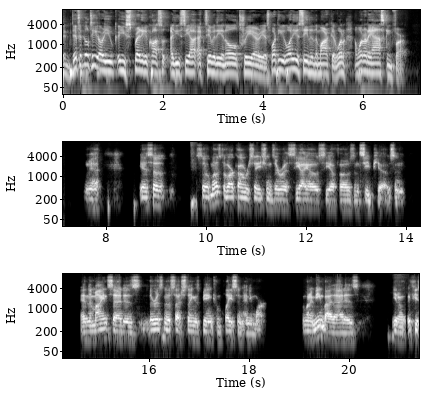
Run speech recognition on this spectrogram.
in, difficulty, or are you are you spreading across? Do you see activity in all three areas? What do you what are you seeing in the market? What and what are they asking for? Yeah, yeah. So so most of our conversations are with CIOs, CFOs, and CPOs, and and the mindset is there is no such thing as being complacent anymore. And what I mean by that is, you know, if you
